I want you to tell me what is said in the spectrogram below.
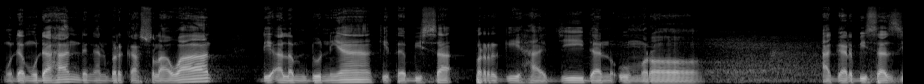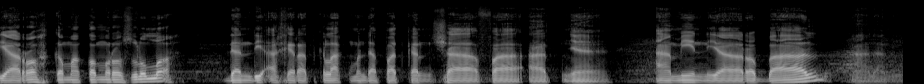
Mudah-mudahan dengan berkah selawat di alam dunia kita bisa pergi haji dan umroh. Agar bisa ziarah ke makam Rasulullah dan di akhirat kelak mendapatkan syafaatnya. Amin ya rabbal alamin.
